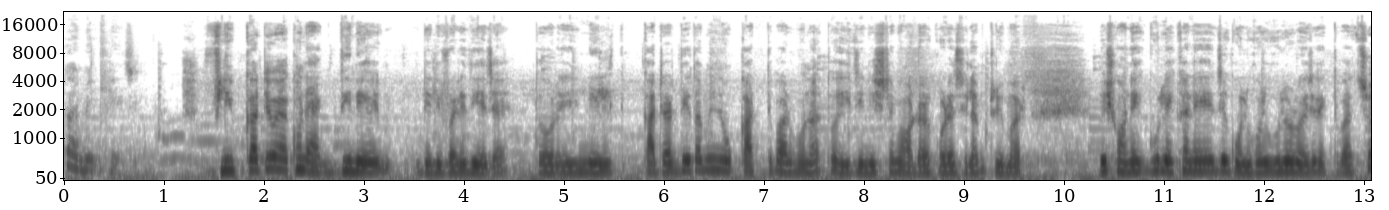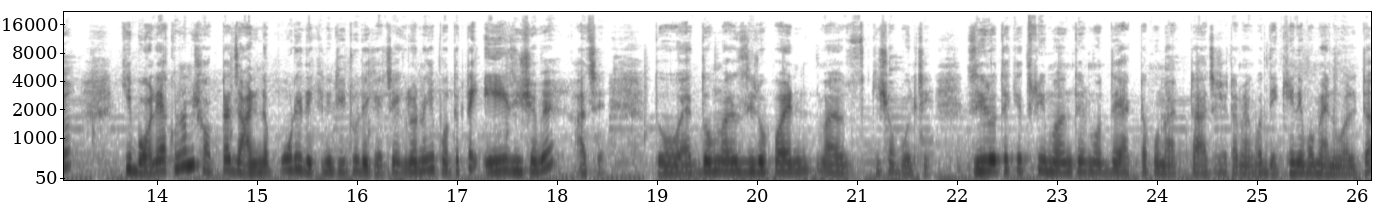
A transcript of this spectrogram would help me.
তো আমি খেয়েছি। ফ্লিপকার্টেও এখন একদিনে ডেলিভারি দিয়ে যায়। তো এই নীল কাটার দিয়ে তো আমি নখ কাটতে পারব না। তো এই জিনিসটা আমি অর্ডার করেছিলাম ট্রিমার বেশ অনেকগুলো এখানে যে গোল গোলগুলো রয়েছে দেখতে পাচ্ছ। কি বলে? এখন আমি সবটা জানি না, পড়ে দেখিনি টিটু দেখেছে। এগুলো নাকি প্রত্যেকটা এজ হিসেবে আছে। তো একদম জিরো পয়েন্ট কী সব বলছি? জিরো থেকে থ্রি মান্থের মধ্যে একটা কোনো একটা আছে, সেটা আমি একবার দেখে নেব ম্যানুয়ালটা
